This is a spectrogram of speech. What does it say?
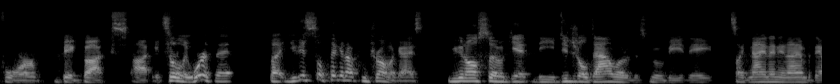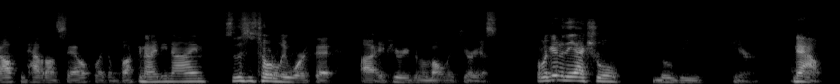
for big bucks. Uh, it's totally worth it, but you can still pick it up from Troma, guys. You can also get the digital download of this movie. They it's like nine ninety nine, but they often have it on sale for like a buck ninety nine. So this is totally worth it uh, if you're even remotely curious. But we'll get into the actual movie here. Now,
